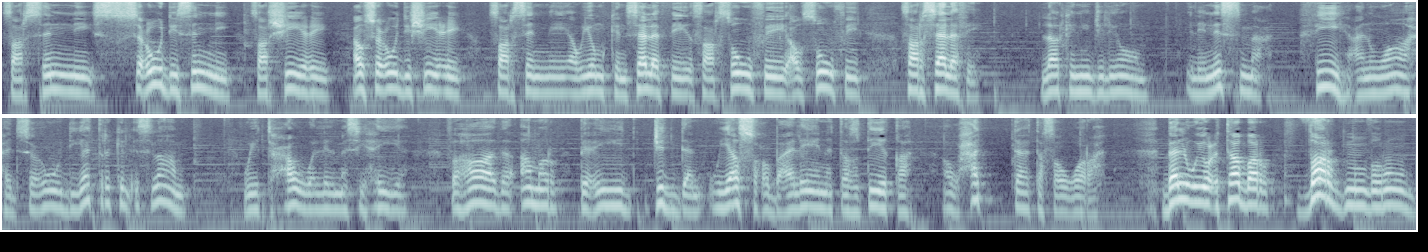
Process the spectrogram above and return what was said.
صار سني سعودي سني صار شيعي أو سعودي شيعي صار سني أو يمكن سلفي صار صوفي أو صوفي. صار سلفي. لكن يجي اليوم اللي نسمع فيه عن واحد سعودي يترك الإسلام ويتحول للمسيحية فهذا أمر بعيد جدا ويصعب علينا تصديقه أو حتى تصوره بل ويعتبر ضرب من ضروب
